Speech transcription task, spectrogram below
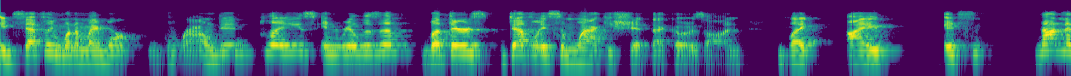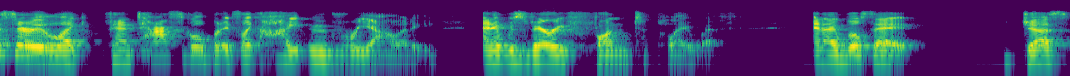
it's definitely one of my more grounded plays in realism, but there's definitely some wacky shit that goes on. Like I it's not necessarily like fantastical, but it's like heightened reality. And it was very fun to play with. And I will say, just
